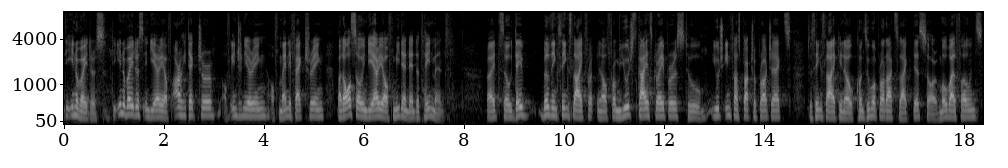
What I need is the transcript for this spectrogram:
the innovators, the innovators in the area of architecture, of engineering, of manufacturing, but also in the area of media and entertainment, right? So they building things like, you know, from huge skyscrapers to huge infrastructure projects to things like, you know, consumer products like this or mobile phones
